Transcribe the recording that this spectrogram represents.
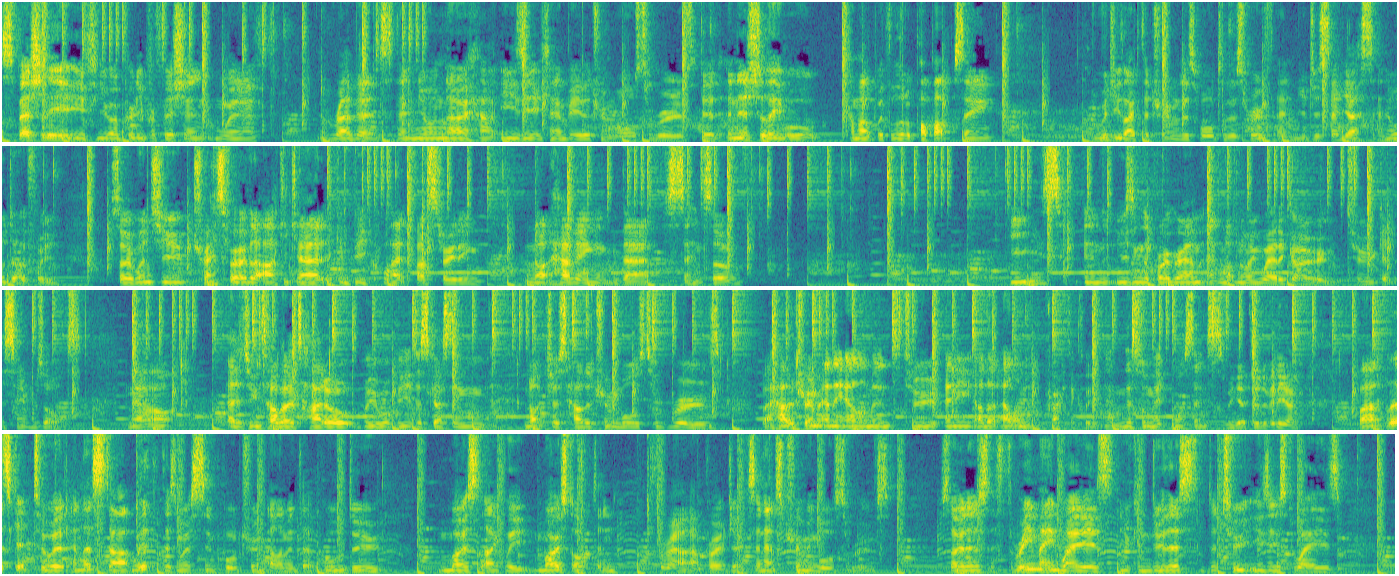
especially if you are pretty proficient with Revit, then you'll know how easy it can be to trim walls to roofs. It initially will come up with a little pop-up saying, would you like to trim this wall to this roof? And you just say yes, and it will do it for you. So once you transfer over to ArchiCAD, it can be quite frustrating not having that sense of ease in using the program and not knowing where to go to get the same results. Now, as you can tell by the title, we will be discussing not just how to trim walls to roofs, but how to trim any element to any other element practically. And this will make more sense as we get through the video. But let's get to it and let's start with this most simple trim element that we'll do most likely, most often throughout our projects, and that's trimming walls to roofs. So there's three main ways you can do this. The two easiest ways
